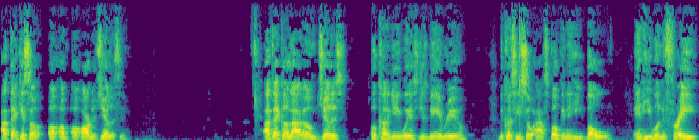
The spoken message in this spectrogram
I think it's a, a, a, a art of jealousy. I think a lot of them jealous of Kanye West just being real because he's so outspoken and he's bold and he wasn't afraid.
